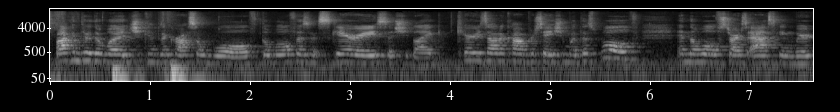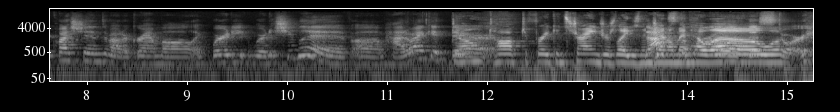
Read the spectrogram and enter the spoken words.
she's walking through the woods. She comes across a wolf. The wolf isn't scary, so she like carries on a conversation with this wolf. And the wolf starts asking weird questions about her grandma, like where do you, where does she live? Um, how do I get there? Don't talk to freaking strangers, ladies and That's gentlemen. the moral of this Hello. story.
